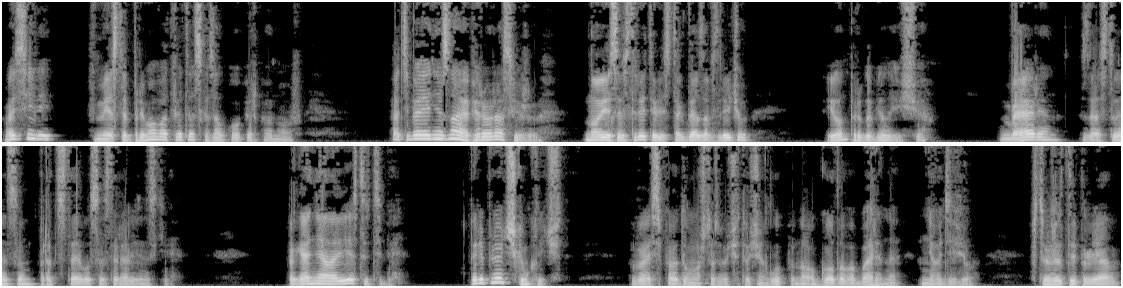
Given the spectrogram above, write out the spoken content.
«Василий», — вместо прямого ответа сказал опер Панов. «А тебя я не знаю, первый раз вижу. Но если встретились, тогда за встречу...» И он пригубил еще. «Барин», — с достоинством представился Старолинский. «Погоняло есть у тебя? Переплетчиком кличет». Вася подумал, что звучит очень глупо, но голова барина не удивил. «Что же ты плял?»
